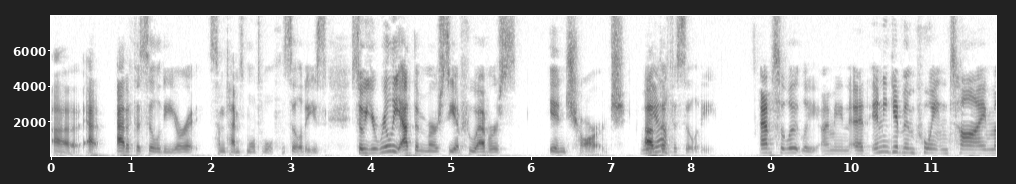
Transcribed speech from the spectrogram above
uh, at, at a facility or sometimes multiple facilities. So you're really at the mercy of whoever's in charge well, of yeah. the facility. Absolutely. I mean, at any given point in time,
